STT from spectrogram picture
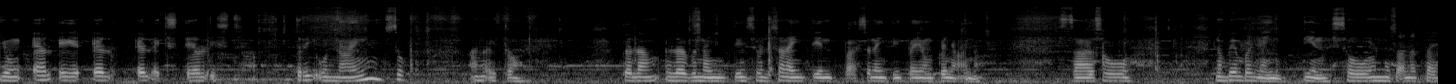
yung LA, L, LXL is 309. So, ano ito? Ito lang, 11.19. So, sa 19 pa. Sa 19 pa yung kanyang ano. Sa, so, November 19. So, nasa ano tayo?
